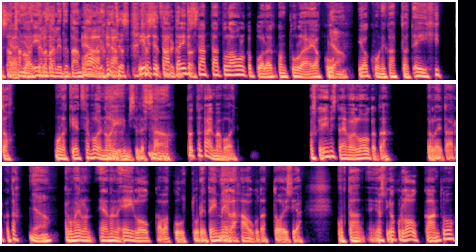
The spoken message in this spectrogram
Sä ja, sanoa, että ihmiset, välitetään paljon. Ja, jos, ihmiset, jos saattaa, ihmiset saattaa tulla ulkopuolelle, kun tulee joku, joku niin katsoo, että ei hitto. Mullekin, että sä voi noin ihmisille sanoa. Ja. Totta kai mä voin. Koska ihmistä ei voi loukata, jolle ei tarkoita. Ja, ja kun meillä on ei loukkaava kulttuuri, että ei meillä haukuta toisia. Mutta jos joku loukkaantuu,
